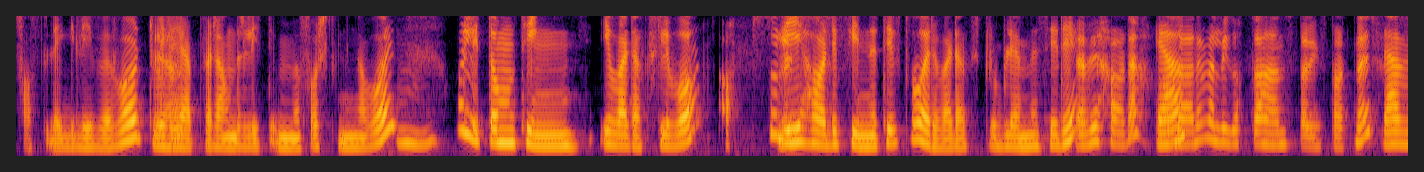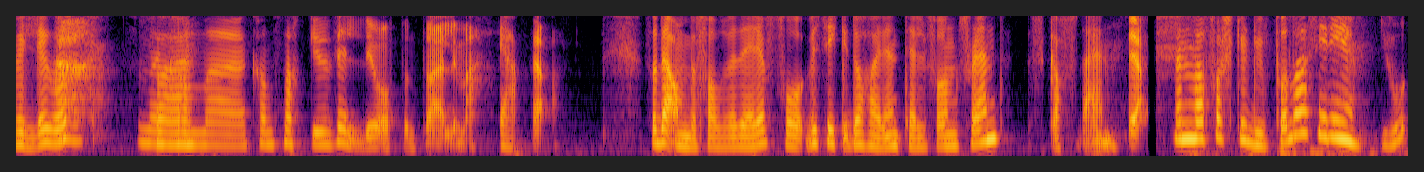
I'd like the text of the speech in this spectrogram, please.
fastlegelivet vårt, vi Ja. hjelper hverandre litt med forskninga vår, Mm. og litt om ting i hverdagslivet òg. Absolutt. Vi har definitivt våre hverdagsproblemer, Siri. Ja, vi har det. Og Ja. da er det veldig godt å ha en sparringspartner Det er veldig godt. Som jeg kan, eh, kan snakke veldig åpent og ærlig med. Så det anbefaler vi dere. Få, hvis ikke du har en telefonfriend, skaff deg en. Ja. Men hva forsker du på da, Siri? Jo,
